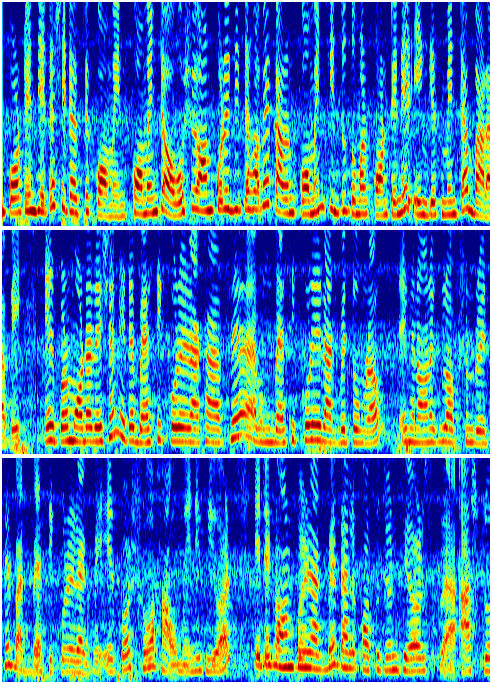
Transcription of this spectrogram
ইম্পর্টেন্ট যেটা, সেটা হচ্ছে কমেন্ট কমেন্টটা অবশ্যই অন করে দিতে হবে, কারণ কমেন্ট কিন্তু তোমার কন্টেন্টের এঙ্গেজমেন্টটা বাড়াবে। এরপর মডারেশন এটা বেসিক করে রাখা আছে, এবং বেসিক করে রাখবে তোমরাও। এখানে অনেকগুলো অপশন রয়েছে বাট বেসিক করে রাখবে। এরপর শো হাউ মেনি ভিউয়ার এটাকে অন করে রাখবে, তাহলে কতজন ভিউয়ার্স আসলো,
